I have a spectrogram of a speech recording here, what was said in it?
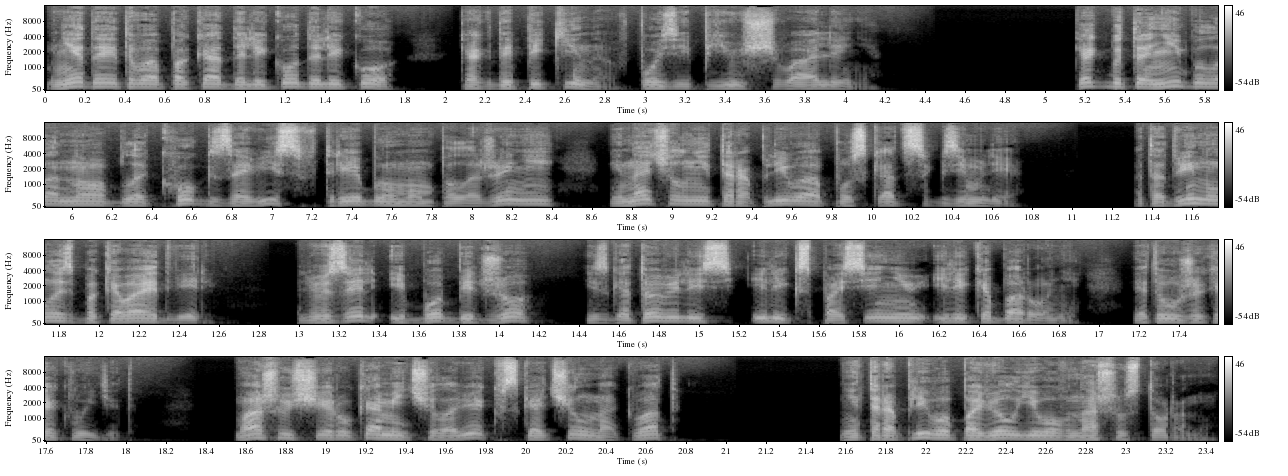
Мне до этого пока далеко-далеко, как до Пекина в позе пьющего оленя. Как бы то ни было, но Блэк завис в требуемом положении и начал неторопливо опускаться к земле. Отодвинулась боковая дверь. Люзель и Бобби Джо изготовились или к спасению, или к обороне. Это уже как выйдет. Машущий руками человек вскочил на квад, неторопливо повел его в нашу сторону.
